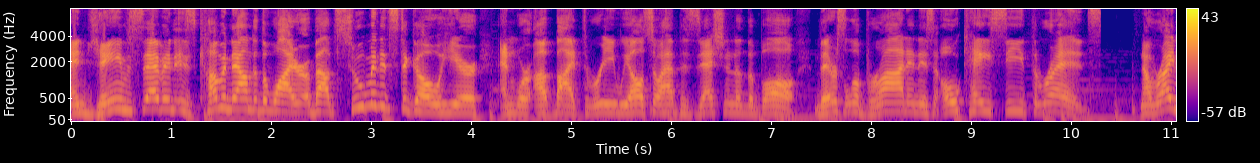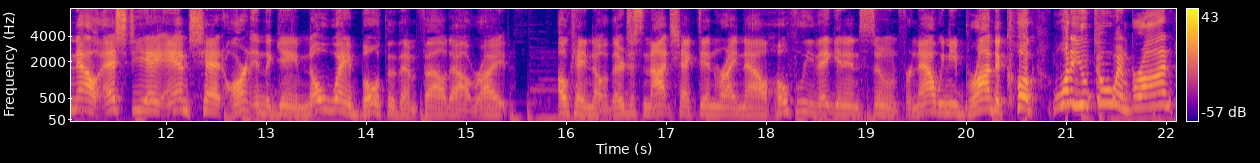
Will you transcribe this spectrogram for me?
And game seven is coming down to the wire. About two minutes to go here, and we're up by three. We also have possession of the ball. There's LeBron and his OKC threads. Now, right now, SGA and Chet aren't in the game. No way both of them fouled out, right? Okay, no, they're just not checked in right now. Hopefully they get in soon. For now, we need Bron to cook. What are you doing, Bron?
